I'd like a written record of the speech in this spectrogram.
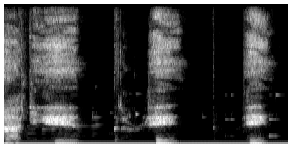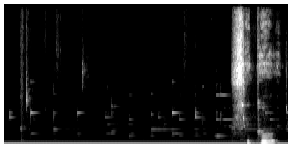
Aqui entra, entra, entra. Segure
